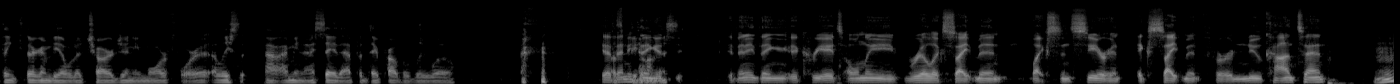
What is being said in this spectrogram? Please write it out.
think they're gonna be able to charge any more for it. At least, uh, I mean, I say that, but they probably will. yeah, if anything, it, if anything, it creates only real excitement, like sincere excitement for new content. Mm-hmm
